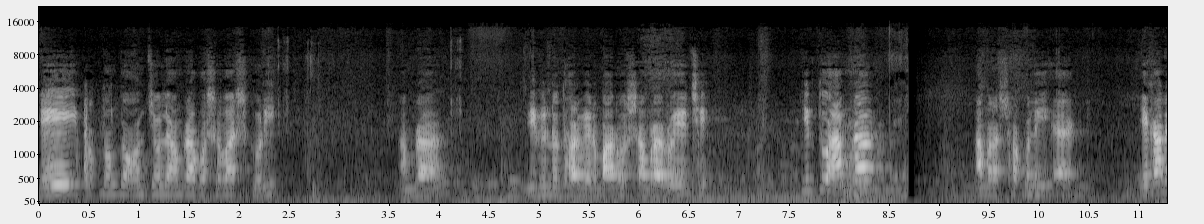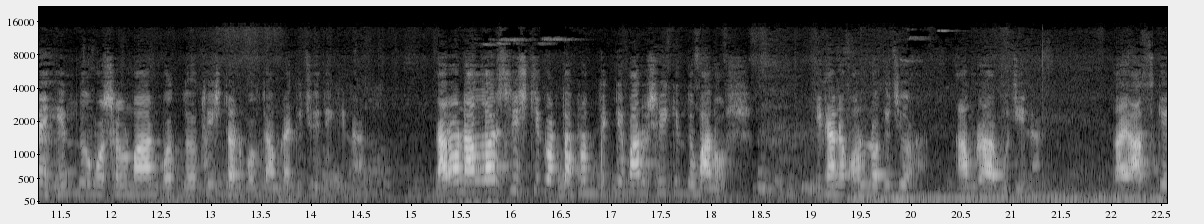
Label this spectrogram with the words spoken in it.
এই প্রত্যন্ত অঞ্চলে আমরা বসবাস করি। আমরা বিভিন্ন ধর্মের মানুষ আমরা রয়েছি। কিন্তু আমরা আমরা সকলেই এক। এখানে হিন্দু, মুসলমান, বৌদ্ধ, খ্রিস্টান বলতে আমরা কিছুই দেখি না। কারণ আল্লাহর সৃষ্টিকর্তা প্রত্যেকটি মানুষই কিন্তু মানুষ। এখানে অন্য কিছু আমরা বুঝি না। তাই আজকে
